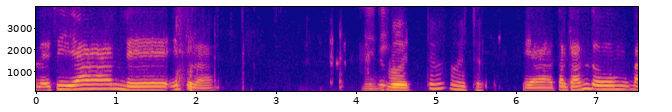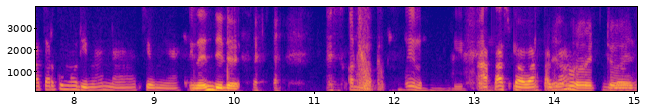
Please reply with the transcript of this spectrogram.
Lek siang deh itulah. Jadi Bodoh, bodoh. Ya tergantung pacarku mau di mana ciumnya. Nanti deh. iya lho. Atas, bawah, tengah, Bodoh.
